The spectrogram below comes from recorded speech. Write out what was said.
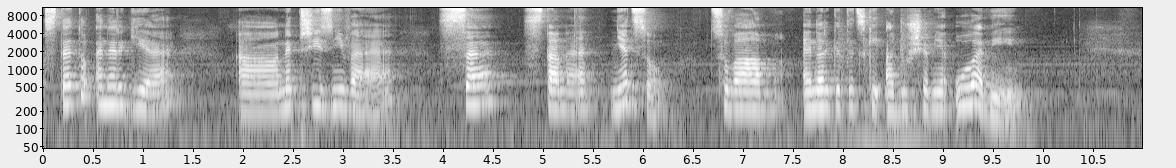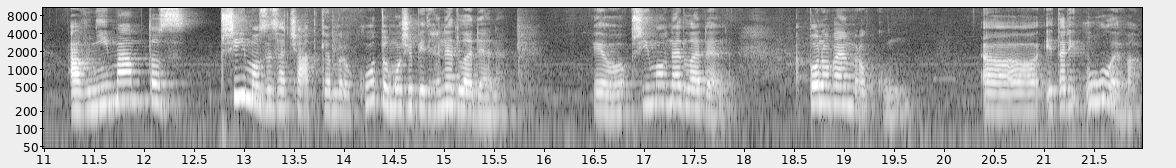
z této energie uh, nepříznivé se stane něco, co vám energeticky a duševně uleví. A vnímám to z, přímo ze začátkem roku, to může být hned leden. Jo, přímo hned leden. Po novém roku je tady úleva,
